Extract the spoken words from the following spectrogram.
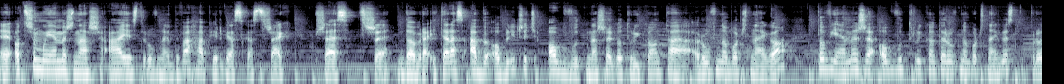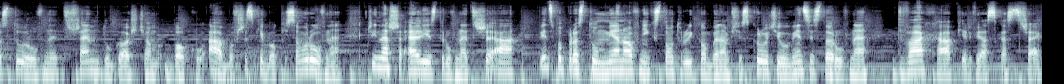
e, otrzymujemy, że nasze a jest równe 2h pierwiastka z 3 przez 3. Dobra, i teraz aby obliczyć obwód naszego trójkąta równobocznego, to wiemy, że obwód trójkąta równobocznego jest po prostu równy trzem długościom boku a, bo wszystkie boki są równe, czyli nasze L jest równe 3a, więc po prostu mianownik z tą trójką by nam się skrócił, więc jest to równe 2h pierwiastka z 3.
